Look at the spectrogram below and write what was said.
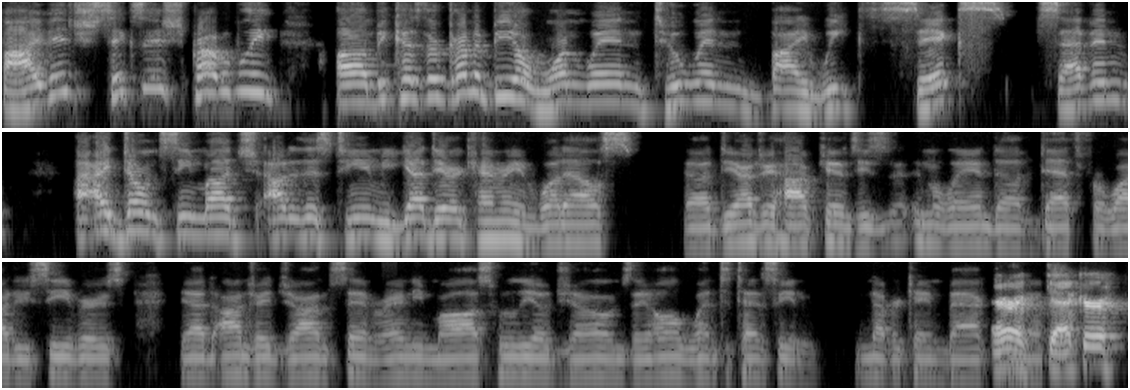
five ish, six ish, probably. Um, because they're gonna be a one win, two win by week six, seven. I, I don't see much out of this team. You got Derrick Henry and what else? Uh, DeAndre Hopkins, he's in the land of death for wide receivers. You had Andre Johnson, Randy Moss, Julio Jones. They all went to Tennessee and never came back. Eric Decker.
